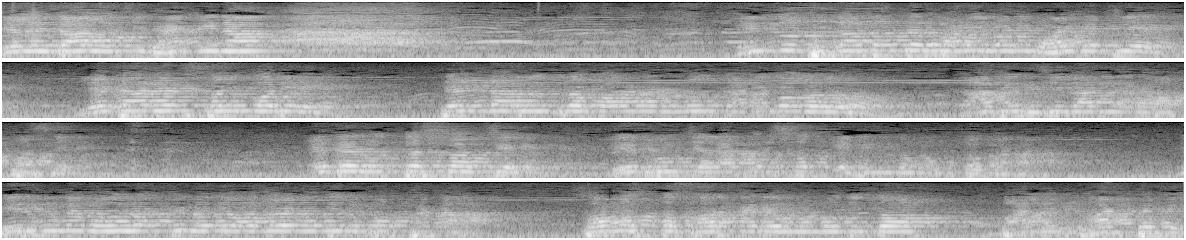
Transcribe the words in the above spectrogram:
জেলে যাওয়া উচিত হ্যাঁ কিনা হিন্দু ঠিকাদারদের বাড়ি বাড়ি ভয় দেখিয়ে লেটারের সই করিয়ে টেন্ডার করানোর মূল কারিগর হল কাদির জিলানি আর বাপ্পা এদের উদ্দেশ্য হচ্ছে বীরভূম জেলা পরিষদকে হিন্দু মুক্ত করা। বীরভূমে ময়ূরাক্ষী নদী অজয় নদীর উপর থাকা সমস্ত সরকারি অনুমোদিত বালির ঘাট থেকে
